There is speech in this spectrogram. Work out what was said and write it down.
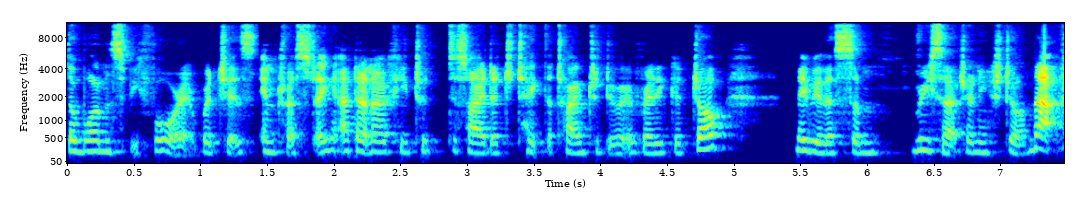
the ones before it, which is interesting. I don't know if he t- decided to take the time to do a really good job. Maybe there's some research I need to do on that.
